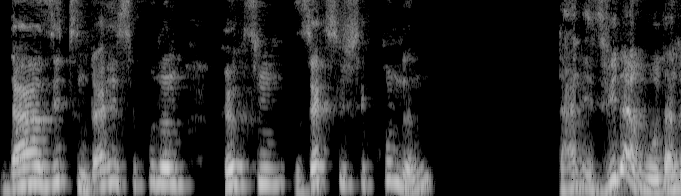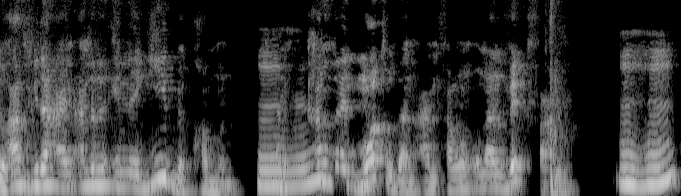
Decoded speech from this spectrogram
da sitzen, 30 Sekunden, höchstens 60 Sekunden, dann ist wieder gut, dann du hast wieder eine andere Energie bekommen. Dann Mhm. kann dein Motor dann anfangen und dann wegfahren. Mhm.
